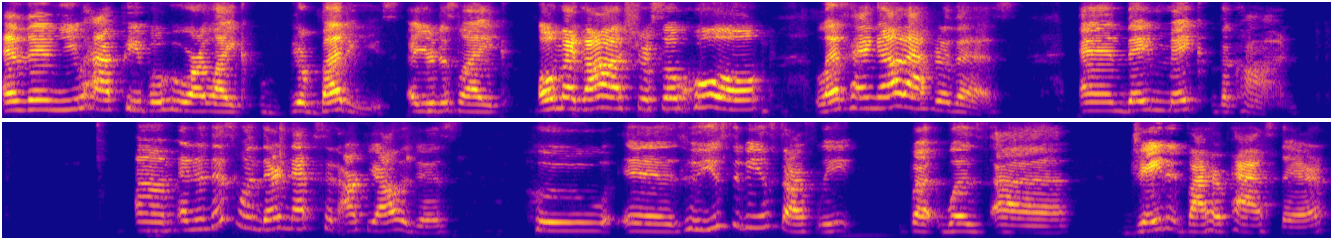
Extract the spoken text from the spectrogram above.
And then you have people who are like your buddies, and you're just like, oh my gosh, you're so cool let's hang out after this. And they make the con. Um, and in this one, they're next an archaeologist who is who used to be in Starfleet, but was uh, jaded by her past there,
